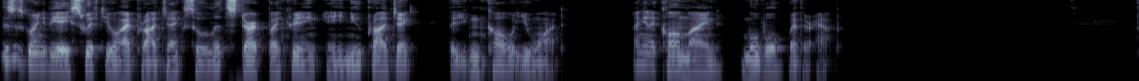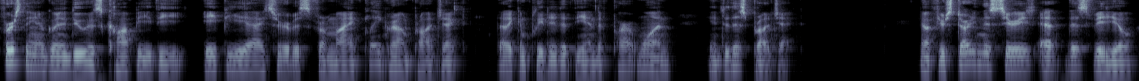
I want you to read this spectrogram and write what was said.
This is going to be a SwiftUI project, so let's start by creating a new project that you can call what you want. I'm going to call mine Mobile Weather App. First thing I'm going to do is copy the API service from my Playground project that I completed at the end of part 1 into this project. Now if you're starting this series at this video,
